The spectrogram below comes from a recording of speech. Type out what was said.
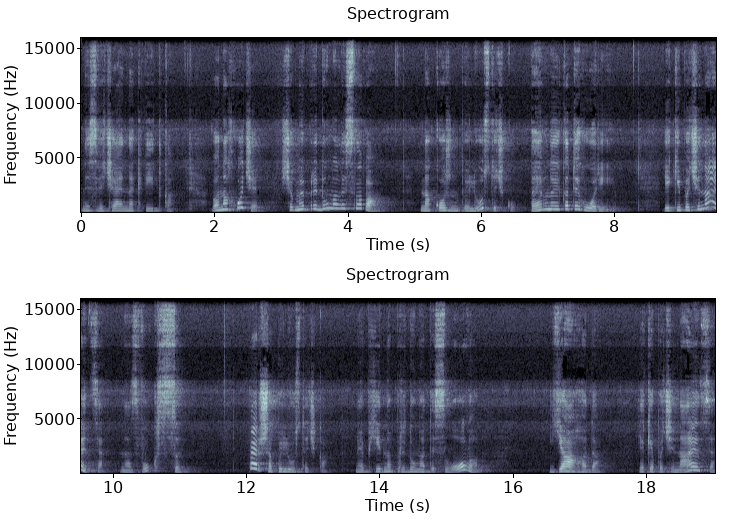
незвичайна квітка. Вона хоче, щоб ми придумали слова на кожну пелюсточку певної категорії, які починаються на звук С. Перша пелюсточка. Необхідно придумати слово ягода, яке починається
